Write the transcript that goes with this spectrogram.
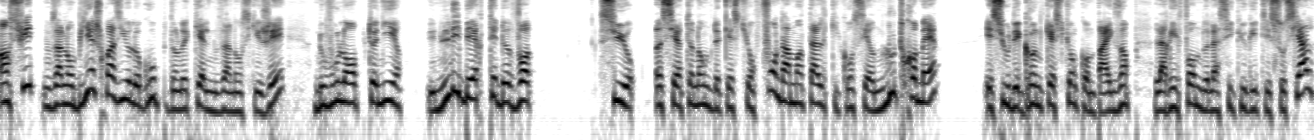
Ensuite, nous allons bien choisir le groupe dans lequel nous allons siéger. Nous voulons obtenir une liberté de vote sur un certain nombre de questions fondamentales qui concernent l'outre-mer, et sur des grandes questions comme par exemple la réforme de la sécurité sociale,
